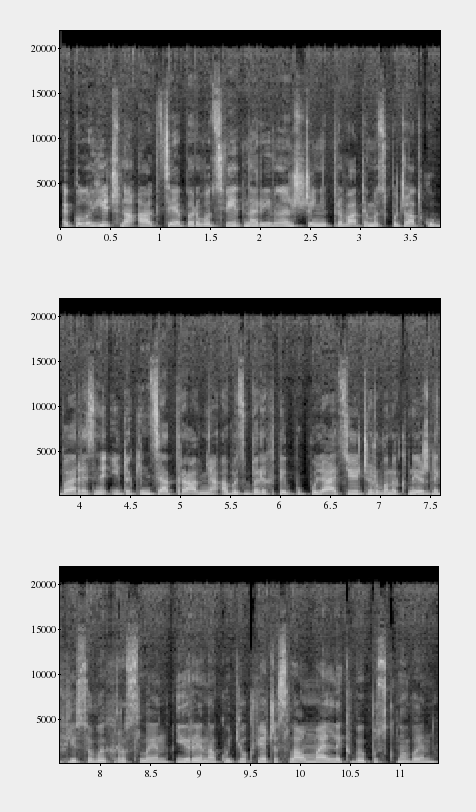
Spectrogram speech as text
Екологічна акція Первоцвіт на Рівненщині триватиме з початку березня і до кінця травня, аби зберегти популяцію червонокнижних лісових рослин. Ірина Кутюк, В'ячеслав Мельник, випуск новин.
